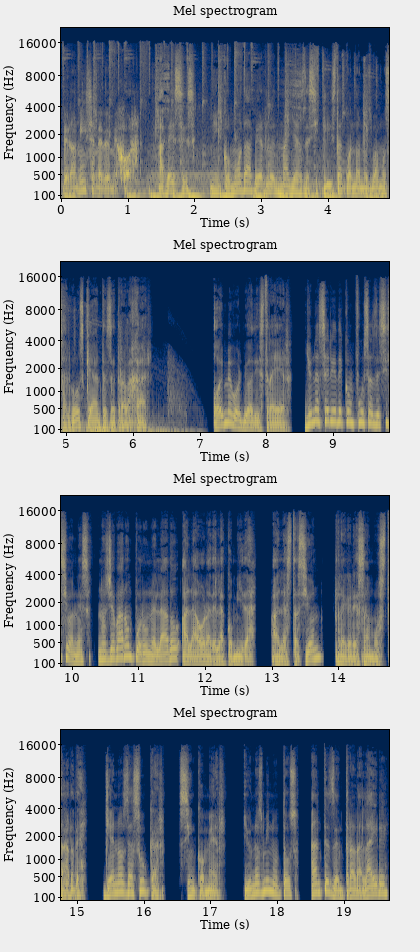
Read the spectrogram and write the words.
pero a mí se me ve mejor. A veces me incomoda verlo en mallas de ciclista cuando nos vamos al bosque antes de trabajar. Hoy me volvió a distraer, y una serie de confusas decisiones nos llevaron por un helado a la hora de la comida. A la estación regresamos tarde, llenos de azúcar, sin comer, y unos minutos antes de entrar al aire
